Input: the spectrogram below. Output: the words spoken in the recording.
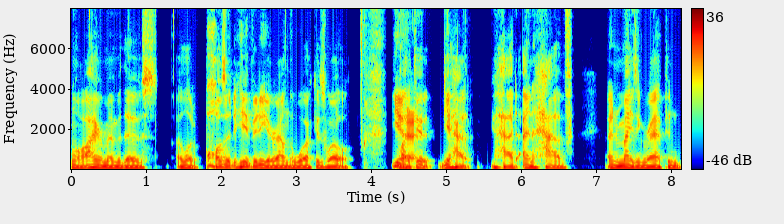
well, I remember there was a lot of positivity around the work as well. yeah, Like it, you had, had and have an amazing rep, and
